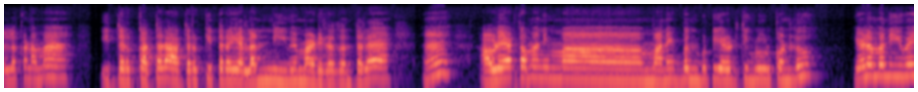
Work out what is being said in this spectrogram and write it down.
ಅಲ್ಲ ಕಣಮ್ಮ, ಈ ಥರ ಆ ಥರಕ್ಕೆ ಈ ಥರ ಎಲ್ಲ ನೀವೇ ಮಾಡಿರೋದಂತಲ್ಲ ಅವಳು ಯಾಕಮ್ಮ ನಿಮ್ಮ ಮನೆಗೆ ಬಂದ್ಬಿಟ್ಟು ಎರಡು ತಿಂಗಳು ಉಳ್ಕೊಂಡ್ಲು ಹೇಳಮ್ಮ ನೀವೇ.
